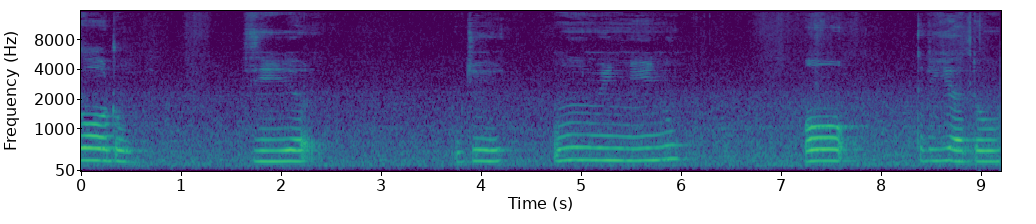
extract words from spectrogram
choro de, de um menino, o Criador,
